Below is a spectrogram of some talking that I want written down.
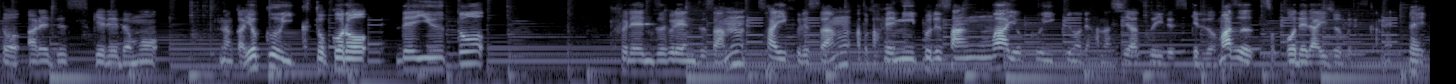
とあれですけれども、なんかよく行くところで言うと、フレンズフレンズさん、サイフルさん、あとカフェミープルさんはよく行くので話しやすいですけれど、まずそこで大丈夫ですかね。はい。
